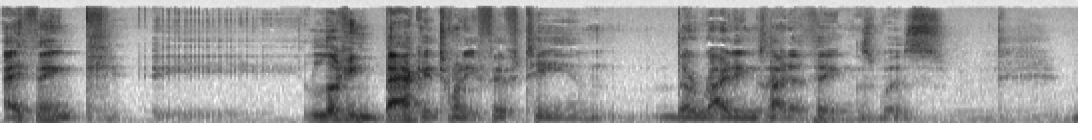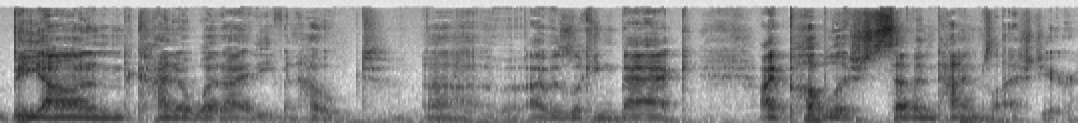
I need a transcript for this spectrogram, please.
I think looking back at 2015, the writing side of things was beyond kind of what I'd even hoped. Uh, I was looking back. I published seven times last year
